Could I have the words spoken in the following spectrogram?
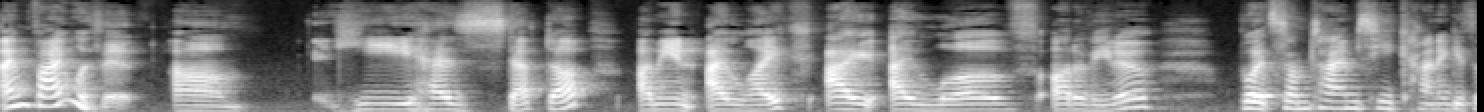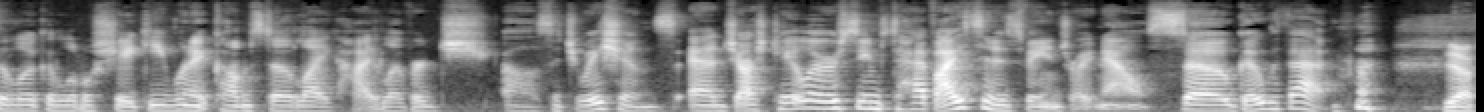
I'm fine with it. Um, he has stepped up. I mean, I like, I I love Ottavino, but sometimes he kind of gets a look a little shaky when it comes to like high leverage uh, situations. And Josh Taylor seems to have ice in his veins right now, so go with that. Yeah,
